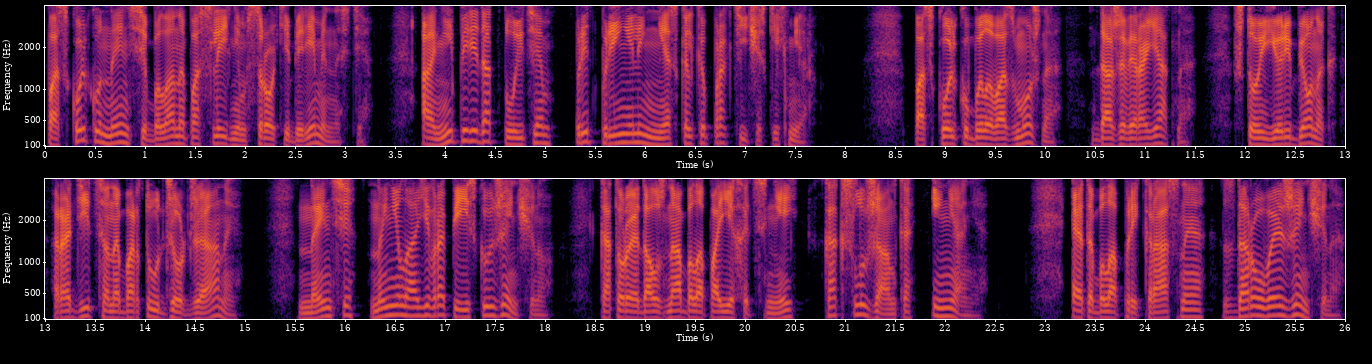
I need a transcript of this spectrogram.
Поскольку Нэнси была на последнем сроке беременности, они перед отплытием предприняли несколько практических мер. Поскольку было возможно, даже вероятно, что ее ребенок родится на борту Джорджианы, Нэнси наняла европейскую женщину, которая должна была поехать с ней как служанка и няня. Это была прекрасная, здоровая женщина,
